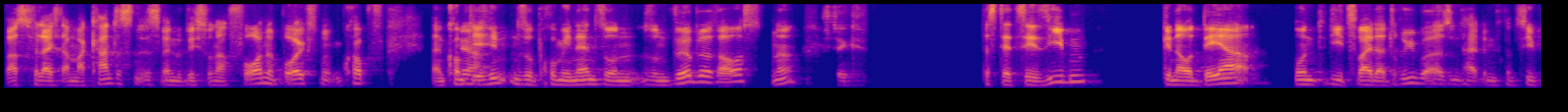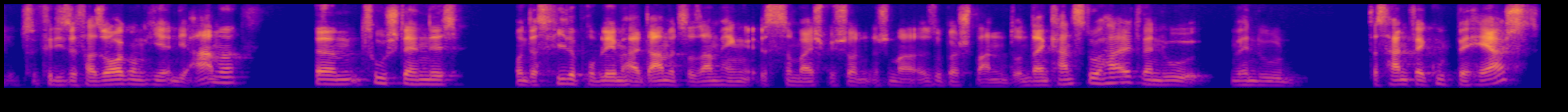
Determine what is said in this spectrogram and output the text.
Was vielleicht am markantesten ist, wenn du dich so nach vorne beugst mit dem Kopf, dann kommt Ja. hier hinten so prominent so ein, so ein Wirbel raus. Ne? Richtig. Das ist der C7. Genau der und die zwei da drüber sind halt im Prinzip für diese Versorgung hier in die Arme ähm, zuständig. Und dass viele Probleme halt damit zusammenhängen, ist zum Beispiel schon, schon mal super spannend. Und dann kannst du halt, wenn du, wenn du das Handwerk gut beherrschst,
